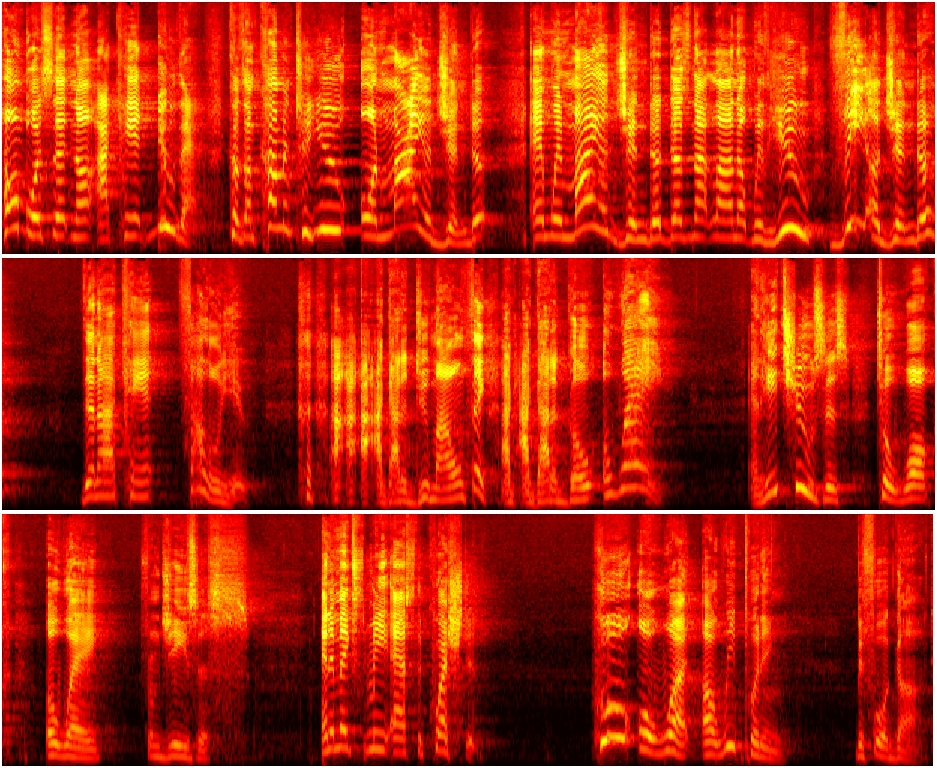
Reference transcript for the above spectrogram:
Homeboy said, No, I can't do that because I'm coming to you on my agenda. And when my agenda does not line up with you, the agenda, then I can't follow you. I, I, I got to do my own thing. I, I got to go away. And he chooses to walk away from Jesus. And it makes me ask the question who or what are we putting before God?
